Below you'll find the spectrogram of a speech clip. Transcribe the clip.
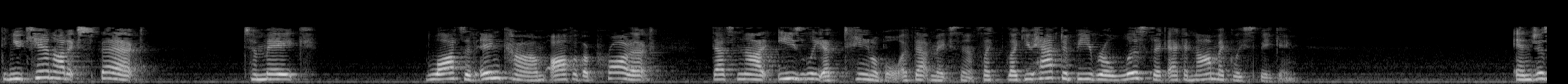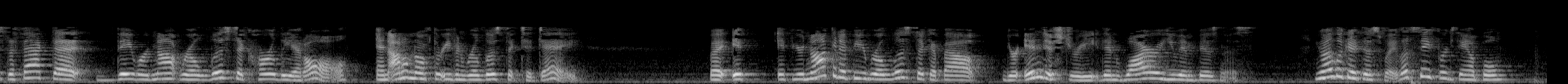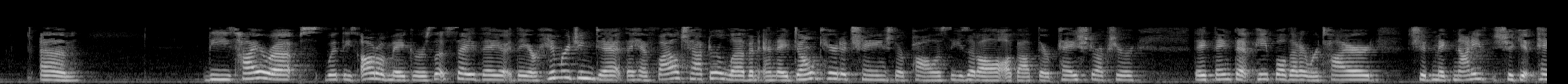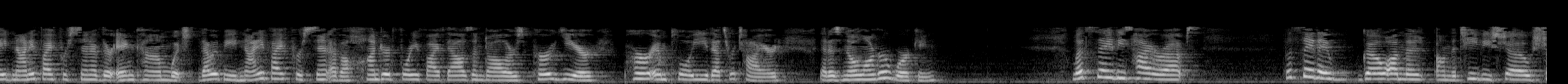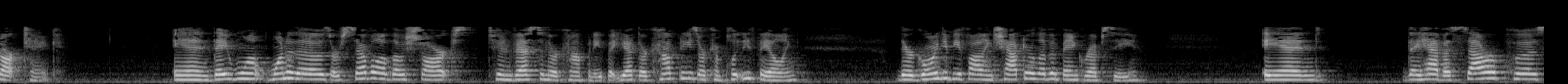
then you cannot expect to make lots of income off of a product that's not easily obtainable, if that makes sense. Like, like you have to be realistic economically speaking. And just the fact that they were not realistic hardly at all, and I don't know if they're even realistic today. But if if you're not going to be realistic about your industry, then why are you in business? You know, I look at it this way. Let's say, for example, um, these higher ups with these automakers, let's say they they are hemorrhaging debt, they have filed Chapter 11, and they don't care to change their policies at all about their pay structure. They think that people that are retired should make 90 should get paid 95% of their income, which that would be 95% of $145,000 per year per employee that's retired that is no longer working. Let's say these higher ups let's say they go on the on the TV show Shark Tank and they want one of those or several of those sharks to invest in their company, but yet their companies are completely failing. They're going to be filing Chapter 11 bankruptcy and they have a sourpuss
